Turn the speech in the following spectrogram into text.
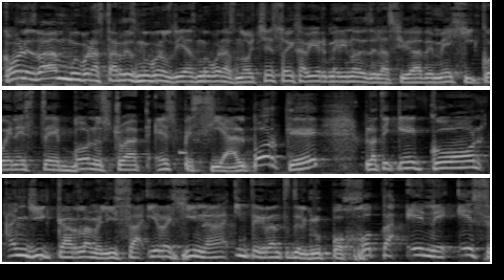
¿Cómo les va? Muy buenas tardes, muy buenos días, muy buenas noches. Soy Javier Merino desde la Ciudad de México en este bonus track especial porque platiqué con Angie, Carla, Melissa y Regina, integrantes del grupo JNS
